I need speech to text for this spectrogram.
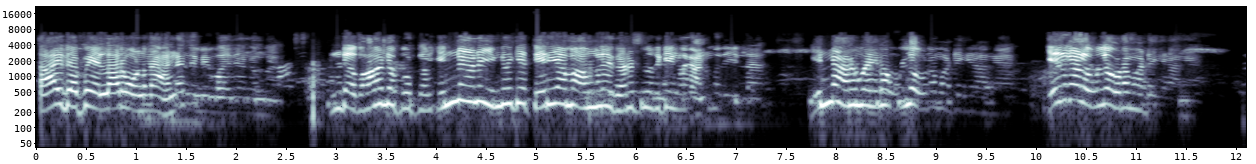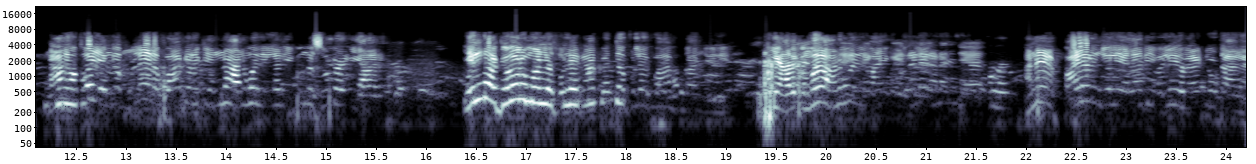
தாய் தப்பும் எல்லாரும் ஒண்ணுதான். அண்ணன் தம்பி மாதிரி தான் நம்ம. இந்த வார்டை பொறுத்த என்னன்னு எங்களுக்கே தெரியாம அவங்களே விரட்டுறதுக்கு எங்களுக்கு அனுமதி இல்ல. என்ன அனுமதினா உள்ள விட மாட்டேங்கிறாங்க. எதனால உள்ள விட மாட்டேங்கிறாங்க? நாங்க போய் எங்க பிள்ளைகளை பாக்குறதுக்கு என்ன அனுமதி இல்லைன்னு இவங்க சொல்றதுக்கு யாரு? எந்த கவர்மெண்ட்ல சொல்லிருக்காங்க பெத்த பிள்ளைய பார்க்க கூடாதுன்னு சொல்லி. நீங்க அதுக்கு முதல்ல அனுமதி வாங்கி நடந்துச்சு? அண்ணே பயர்னு சொல்லி எல்லாத்தையும் வெளியே விரட்டி விட்டாங்க.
